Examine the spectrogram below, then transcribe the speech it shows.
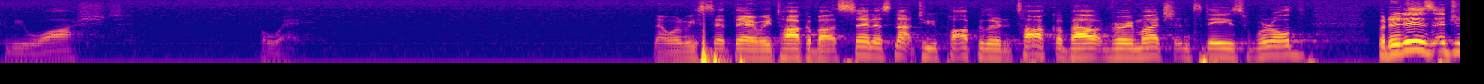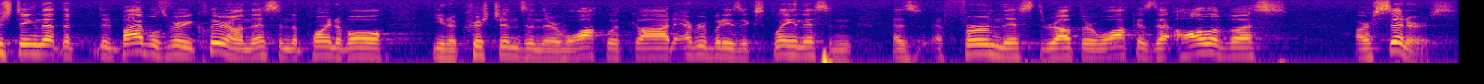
could be washed Now, when we sit there and we talk about sin, it's not too popular to talk about very much in today's world. But it is interesting that the, the Bible's very clear on this, and the point of all you know, Christians and their walk with God, everybody's explained this and has affirmed this throughout their walk, is that all of us are sinners.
